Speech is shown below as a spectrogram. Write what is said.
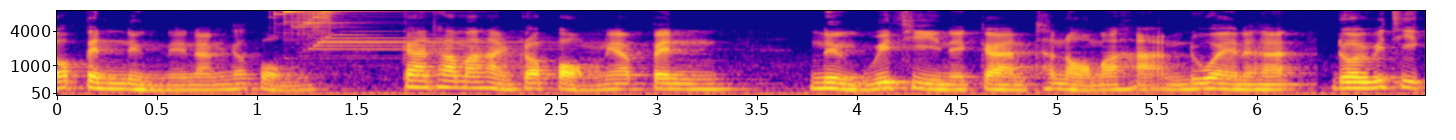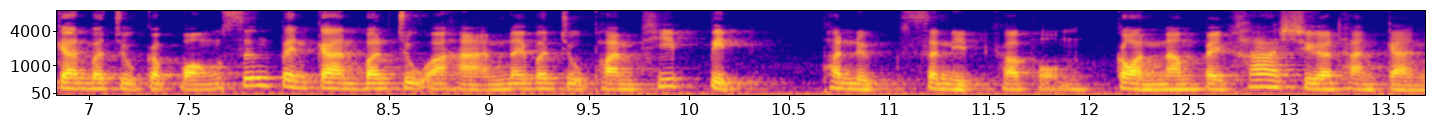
ก็เป็นหนึ่งในนั้นครับผม การทำอาหารกระป๋องเนี่ยเป็นหนึ่งวิธีในการถนอมอาหารด้วยนะฮะ โดยวิธีการบรรจุกระป๋อง ซึ่งเป็นการบรรจุอาหารในบรรจุภัณฑ์ที่ปิดผนึกสนิทครับผม ก่อนนำไปฆ่าเชื้อทางการ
